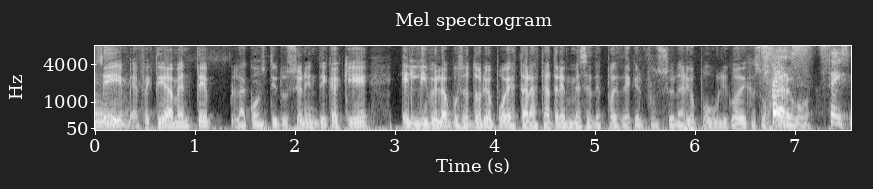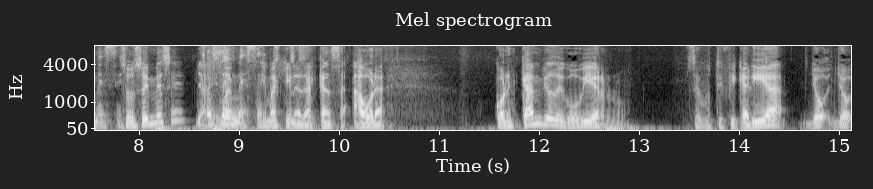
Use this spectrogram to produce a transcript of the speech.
Sí, mm. efectivamente, la Constitución indica que el nivel acusatorio puede estar hasta tres meses después de que el funcionario público deja su cargo. Seis meses. ¿Son seis meses? Ya, Son seis meses. Imagínate, alcanza. Ahora, con cambio de gobierno, se justificaría, yo, yo,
